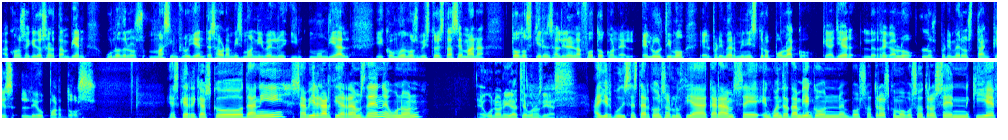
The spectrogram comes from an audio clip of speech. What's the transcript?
ha conseguido ser también uno de los más influyentes ahora mismo a nivel mundial. Y como hemos visto esta semana, todos quieren salir en la foto con él. El último, el primer ministro polaco, que ayer le regaló los primeros tanques Leopard 2. Es que ricasco, Dani. Xavier García Ramsden, Egunon. Egunon Irache, buenos días. Ayer pudiste estar con Sor Lucía Caram, se encuentra también con vosotros, como vosotros en Kiev,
